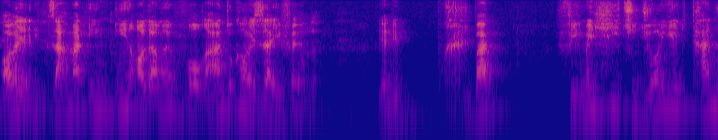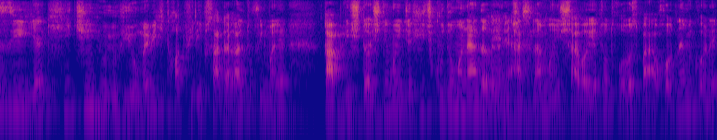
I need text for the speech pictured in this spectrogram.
آره یعنی زحمت این این آدمه واقعا تو کارش ضعیفه. آره. یعنی بعد فیلم هیچ جای یک تنزی یک هیچی هیومری که تات فیلیپس حداقل تو فیلم های قبلیش داشتیم و اینجا هیچ کدوم رو نداره یعنی اصلا ما این شرایط رو درست برخورد نمی‌کنه.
